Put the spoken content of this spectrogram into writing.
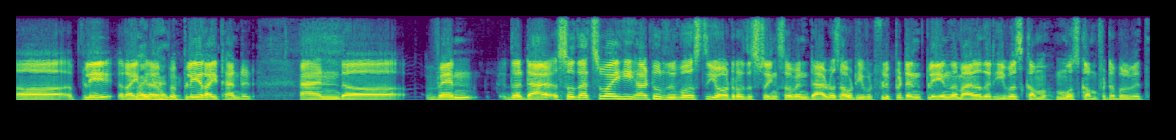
uh, play right uh, Right-handed. play right-handed, and uh, when the dad so that's why he had to reverse the order of the string. So when dad was out he would flip it and play in the manner that he was com- most comfortable with.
